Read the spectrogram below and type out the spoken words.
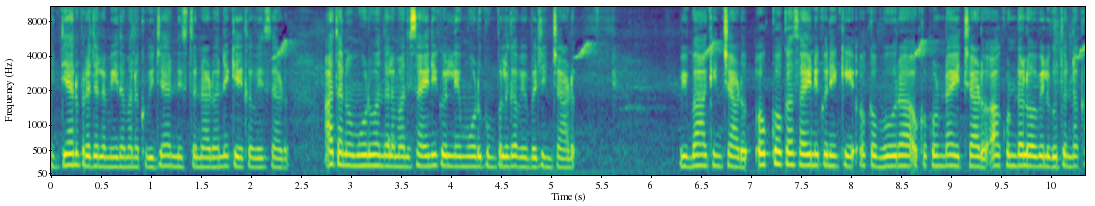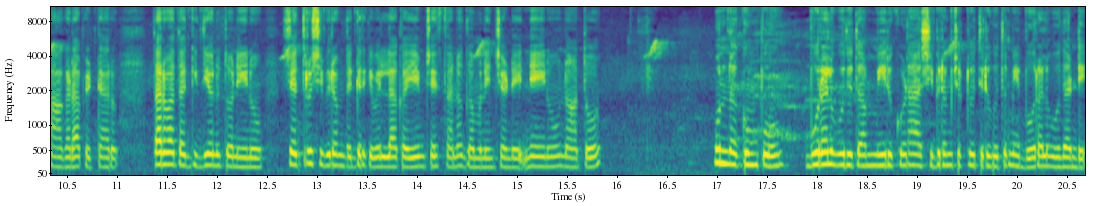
మిద్యాను ప్రజల మీద మనకు విజయాన్ని ఇస్తున్నాడు అని కేక వేశాడు. అతను మూడు వందల మంది సైనికుల్ని మూడు గుంపులుగా విభజించాడు. విభాగించాడు. ఒక్కొక్క సైనికునికి ఒక బూర ఒక కుండ ఇచ్చాడు. ఆ కుండలో వెలుగుతున్న కాగడా పెట్టారు. తర్వాత గిద్యోనుతో నేను శత్రు శిబిరం దగ్గరికి వెళ్ళాక ఏం చేస్తానో గమనించండి. నేను నాతో ఉన్న గుంపు బూరలు ఊదుతాం మీరు కూడా ఆ శిబిరం చుట్టూ తిరుగుతూ మీ బూరలు ఊదండి.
